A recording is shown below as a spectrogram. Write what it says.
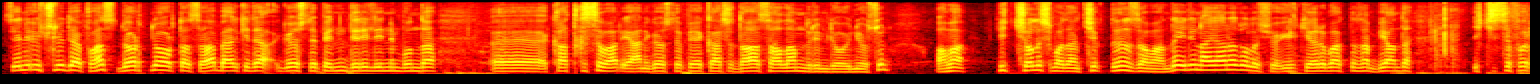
seni üçlü defans, dörtlü orta saha belki de Göztepe'nin diriliğinin bunda e, katkısı var. Yani Göztepe'ye karşı daha sağlam diye oynuyorsun. Ama hiç çalışmadan çıktığın zaman da elin ayağına dolaşıyor. İlk yarı baktığın zaman bir anda 2-0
